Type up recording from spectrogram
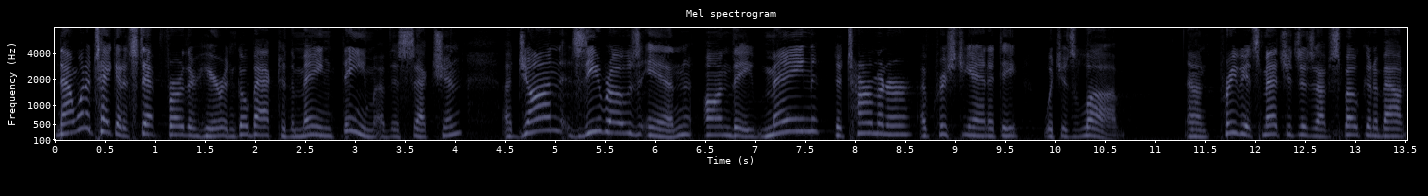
Now, I want to take it a step further here and go back to the main theme of this section. Uh, John zeroes in on the main determiner of Christianity, which is love. Now, in previous messages, I've spoken about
